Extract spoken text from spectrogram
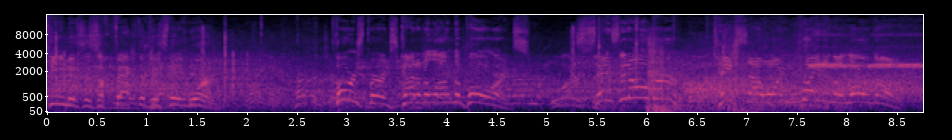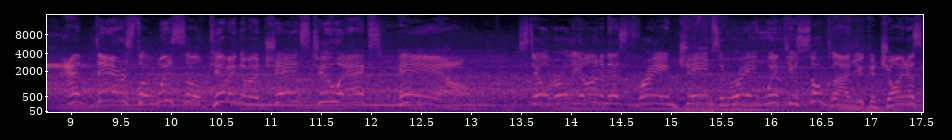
team is as effective as they were. Forsberg's got it along the boards. Sends it over. Takes that one right in the logo. And there's the whistle, giving him a chance to exhale. Still early on in this frame, James and Ray with you. So glad you could join us.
